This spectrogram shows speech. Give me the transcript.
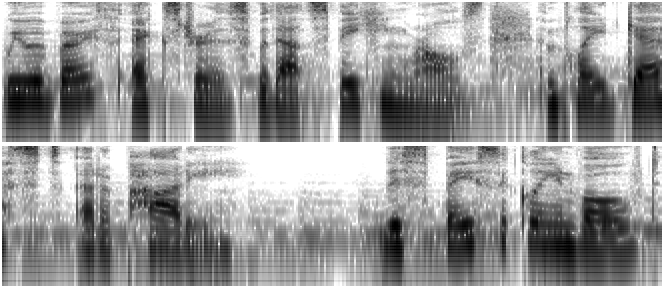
We were both extras without speaking roles and played guests at a party. This basically involved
